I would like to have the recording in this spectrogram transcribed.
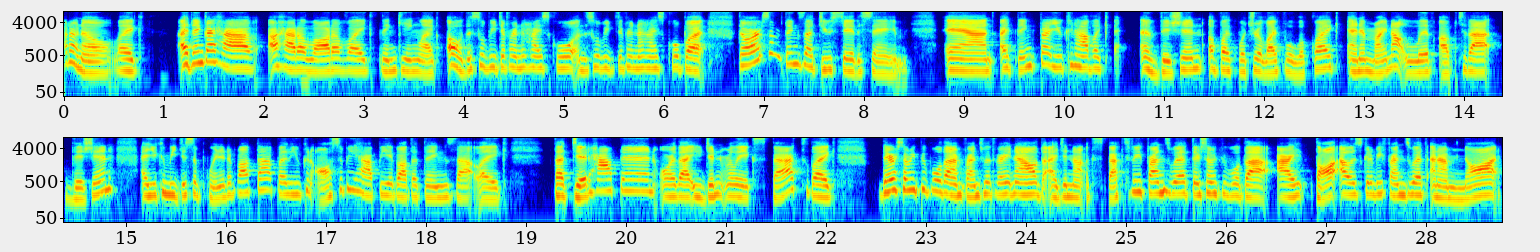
I don't know, like I think I have I had a lot of like thinking like, oh, this will be different in high school and this will be different in high school, but there are some things that do stay the same. And I think that you can have like a vision of like what your life will look like and it might not live up to that vision and you can be disappointed about that, but you can also be happy about the things that like that did happen or that you didn't really expect. Like there are so many people that I'm friends with right now that I did not expect to be friends with. There's so many people that I thought I was going to be friends with and I'm not.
